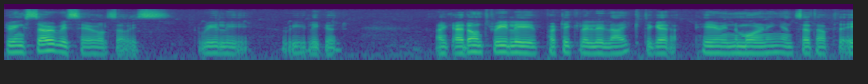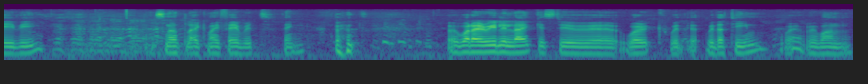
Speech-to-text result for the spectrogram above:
doing service here also is really, really good. Like I don't really particularly like to get here in the morning and set up the AV. it's not like my favorite thing, but but what I really like is to uh, work with with a team where everyone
